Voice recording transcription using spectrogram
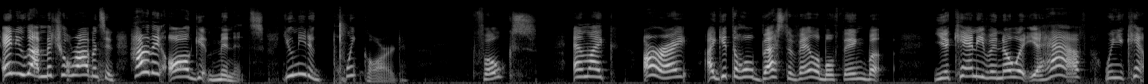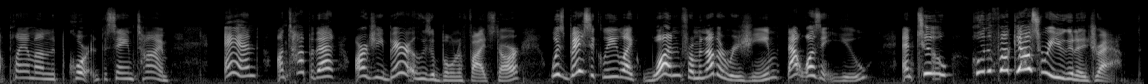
And you got Mitchell Robinson. How do they all get minutes? You need a point guard, folks. And like, all right, I get the whole best available thing, but you can't even know what you have when you can't play them on the court at the same time. And on top of that, RJ Barrett, who's a bona fide star, was basically like one from another regime. That wasn't you. And two, who the fuck else were you gonna draft?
